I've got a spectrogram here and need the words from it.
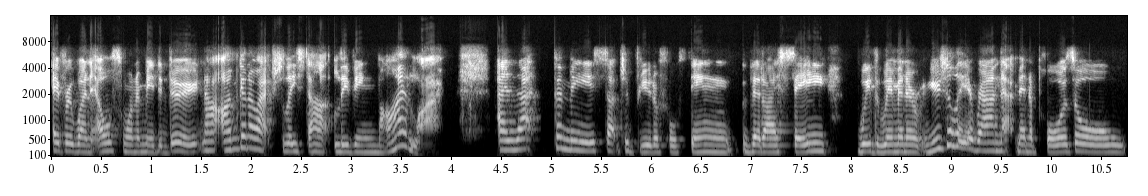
everyone else wanted me to do. Now I'm going to actually start living my life. And that for me is such a beautiful thing that I see with women are usually around that menopausal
